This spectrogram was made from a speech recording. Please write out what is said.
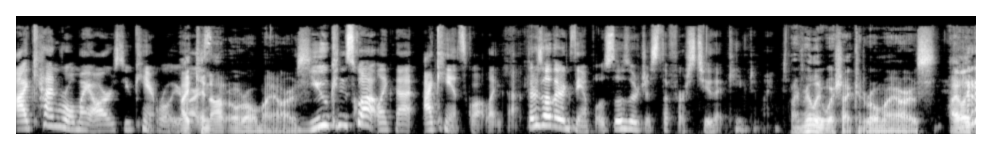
I can roll my R's, you can't roll your I R's. cannot roll my R's. You can squat like that. I can't squat like that. There's other examples. Those are just the first two that came to mind. I really wish I could roll my R's. I like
